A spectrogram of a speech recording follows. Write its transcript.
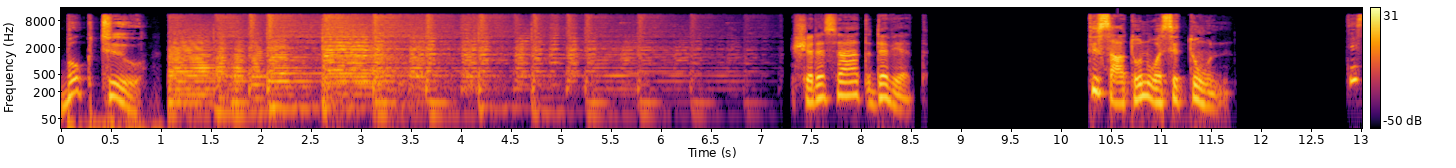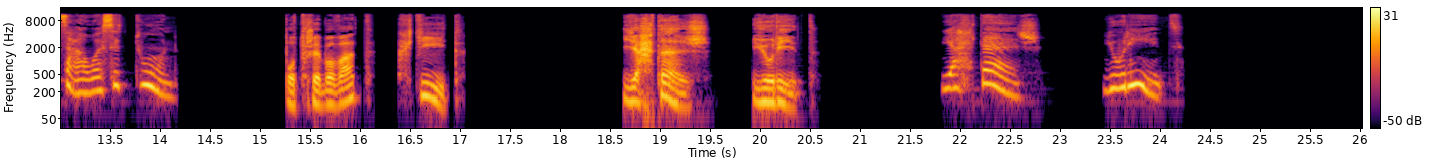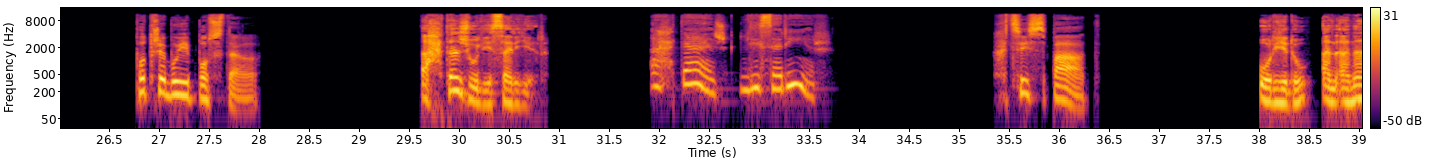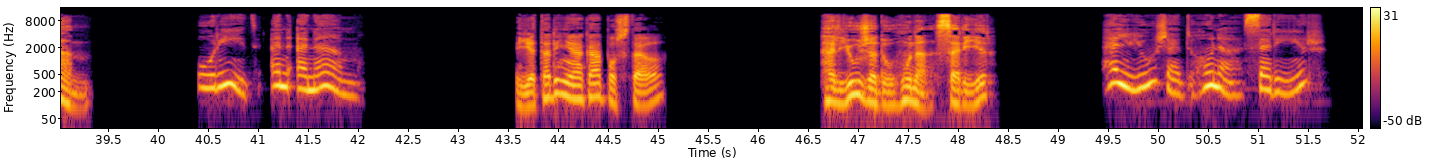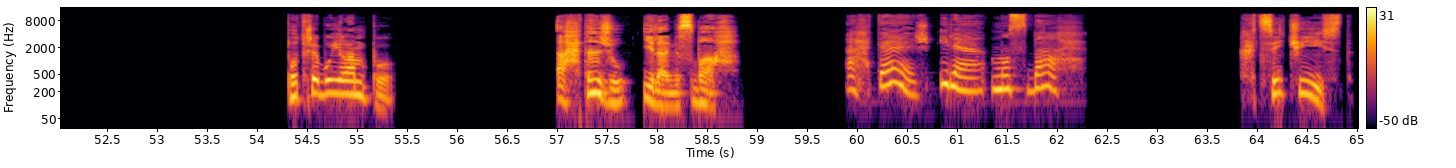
Book two. šedesát devět. تسعة وستون. تسعة وستون. potřebovat chtít يحتاج. يريد. يحتاج. يريد. potřebuji postel أحتاج لسرير. أحتاج لسرير. Chci spát. أريد أن أنام. أريد أن أنام. Je tady nějaká postel? هل يوجد هنا سرير؟ هل يوجد هنا سرير؟ potřebuji lampu. أحتاج إلى مصباح. أحتاج إلى مصباح. chci číst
